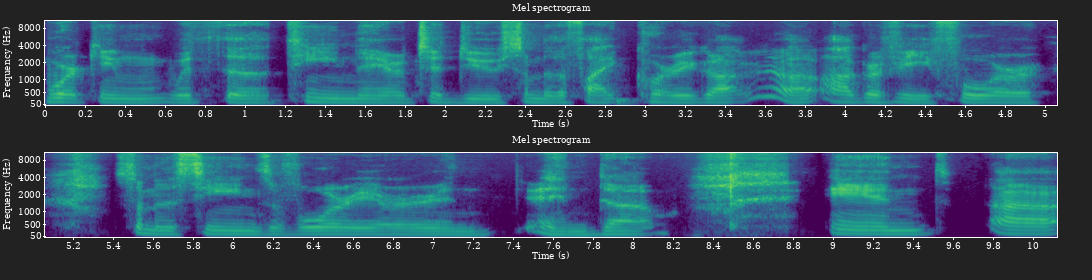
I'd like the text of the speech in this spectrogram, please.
working with the team there to do some of the fight choreography for some of the scenes of Warrior and and um, and uh,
